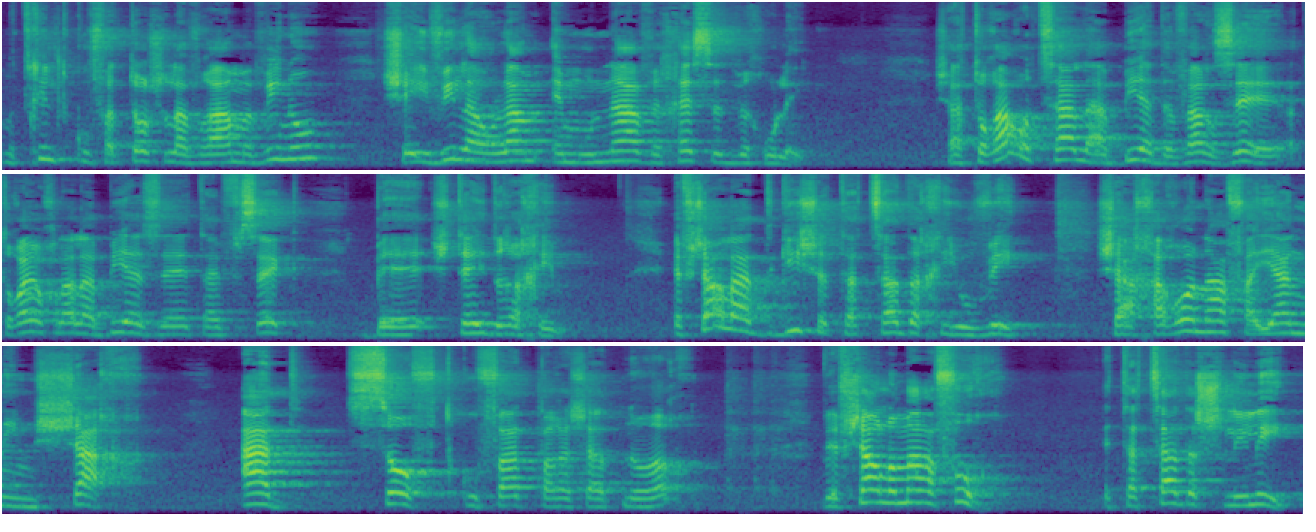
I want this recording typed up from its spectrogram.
מתחיל תקופתו של אברהם אבינו שהביא לעולם אמונה וחסד וכולי. כשהתורה רוצה להביע דבר זה, התורה יכולה להביע זה את ההפסק בשתי דרכים. אפשר להדגיש את הצד החיובי, שהאחרון אף היה נמשך עד סוף תקופת פרשת נוח, ואפשר לומר הפוך, את הצד השלילי,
